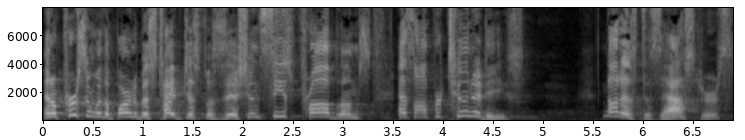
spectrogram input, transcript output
And a person with a Barnabas type disposition sees problems as opportunities, not as disasters.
